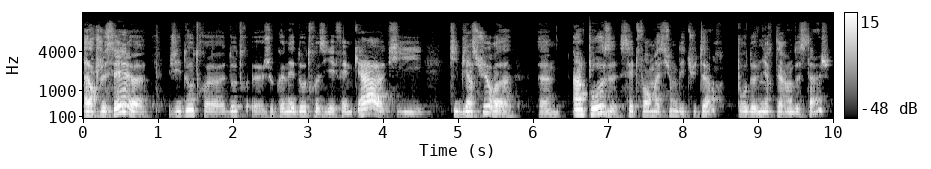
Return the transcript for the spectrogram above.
Alors je sais, euh, j'ai d'autres, euh, euh, je connais d'autres IFMK qui, qui bien sûr imposent cette formation des tuteurs pour devenir terrain de stage,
